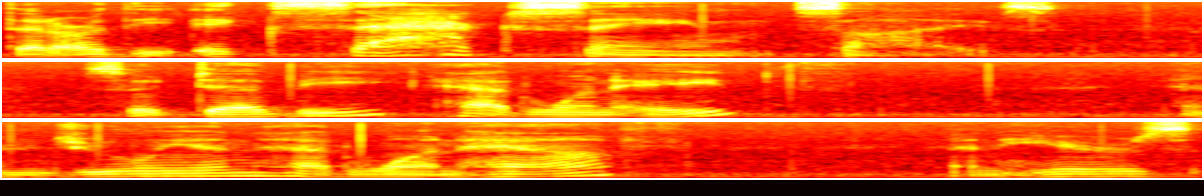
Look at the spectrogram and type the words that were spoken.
that are the exact same size. So Debbie had one eighth, and Julian had one half, and here's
